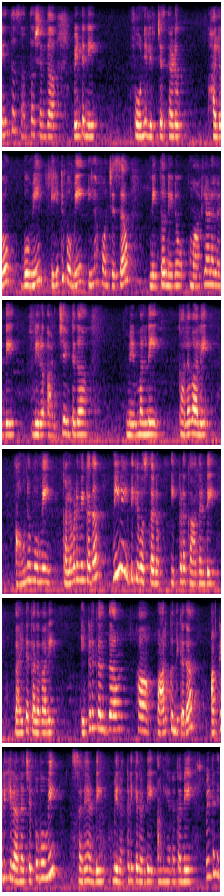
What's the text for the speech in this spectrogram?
ఎంతో సంతోషంగా వెంటనే ఫోన్ని లిఫ్ట్ చేస్తాడు. హలో భూమి ఏంటి భూమి? ఇలా ఫోన్ చేసావు నీతో నేను మాట్లాడాలండి. మీరు అర్జెంటుగా మిమ్మల్ని కలవాలి. అవునా భూమి కలవడమే కదా? నేనే ఇంటికి వస్తాను. ఇక్కడ కాదండి బయట కలవాలి. ఎక్కడ కలుద్దాం? హా పార్క్ ఉంది కదా. అక్కడికి రానా చెప్పు భూమి. సరే అండి మీరు అక్కడికి రండి అని అనగానే వెంటనే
